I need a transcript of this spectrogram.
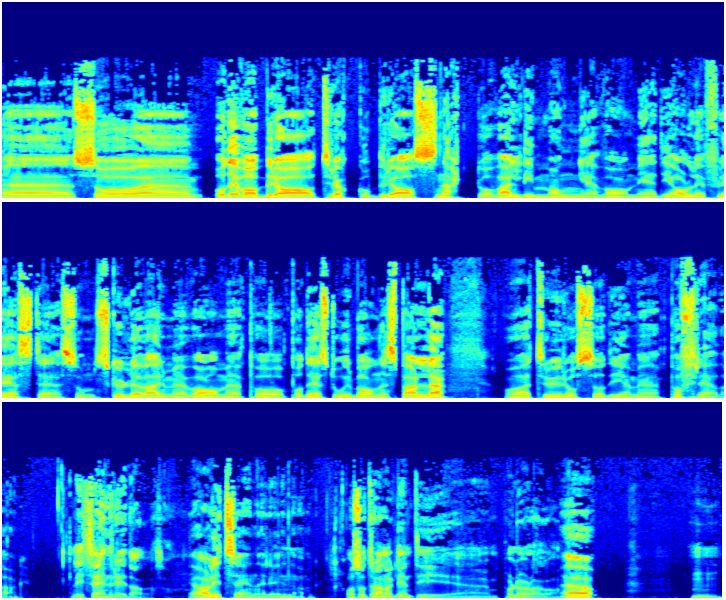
Eh, så eh, Og det var bra trøkk og bra snert, og veldig mange var med. De aller fleste som skulle være med, var med på, på det storbanespillet. Og jeg tror også de er med på fredag. Litt senere i dag, altså. Ja, litt senere i dag. Og så trener Glimt i, eh, på lørdag òg. Ja. Mm.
